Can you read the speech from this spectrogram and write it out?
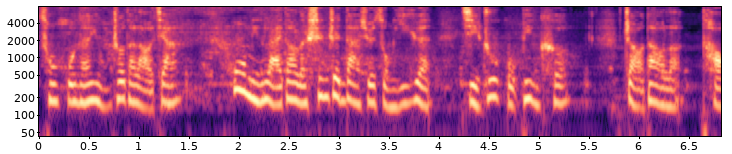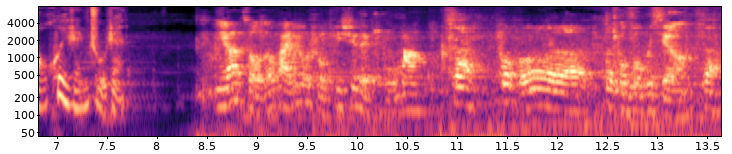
从湖南永州的老家慕名来到了深圳大学总医院脊柱骨病科，找到了陶慧仁主任。你要走的话，右手必须得扶吗？是啊，不扶不扶不行。是啊。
